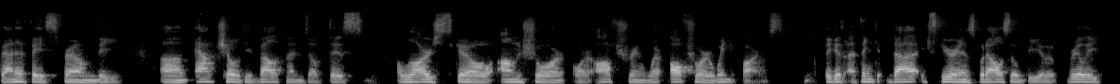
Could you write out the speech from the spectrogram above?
benefit from the um, actual development of this large-scale onshore or offshore, offshore wind farms? Because I think that experience would also be a really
